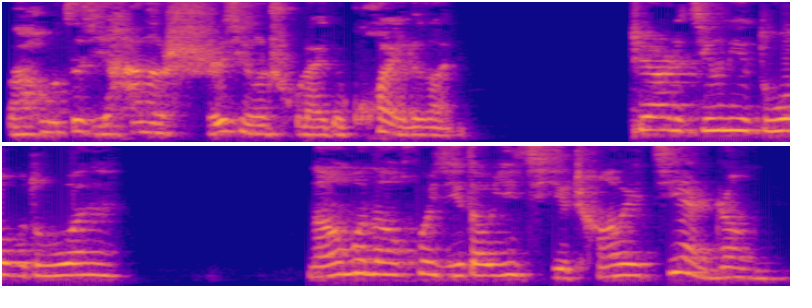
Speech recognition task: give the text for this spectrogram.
然后自己还能实行出来的快乐呢？这样的经历多不多呢？能不能汇集到一起成为见证呢？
